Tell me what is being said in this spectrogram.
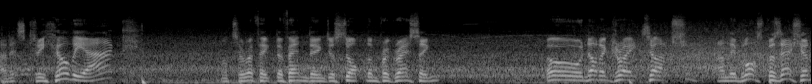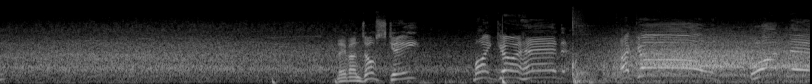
And it's Krychowiak. Well, terrific defending to stop them progressing. Oh, not a great touch. And they've lost possession. Lewandowski might go ahead. A goal! 1-0!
